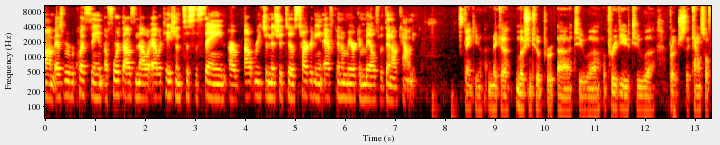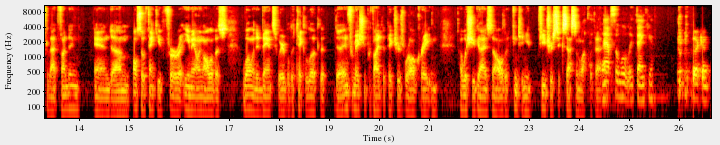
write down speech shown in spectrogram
um, as we're requesting a four thousand dollar allocation to sustain our outreach initiatives targeting African American males within our county. Thank you. I'd make a motion to approve, uh, to, uh, approve you to, uh, approach the council for that funding. And, um, also thank you for emailing all of us well in advance. We were able to take a look. The, the information provided, the pictures were all great. And I wish you guys all the continued future success and luck with that. Absolutely, thank you. Second.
